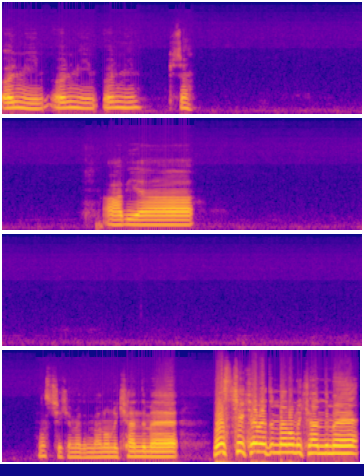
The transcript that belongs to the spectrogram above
Ölmeyeyim, ölmeyeyim, ölmeyeyim. Güzel. Abi ya. Nasıl çekemedim ben onu kendime? Nasıl çekemedim ben onu kendime?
